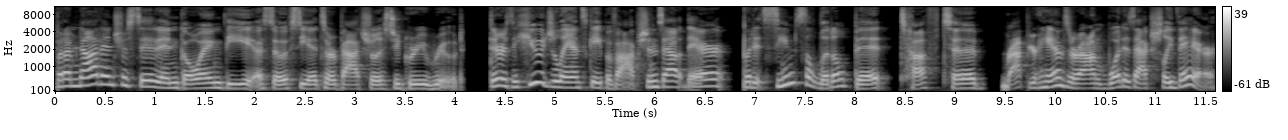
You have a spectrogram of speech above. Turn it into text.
but I'm not interested in going the associate's or bachelor's degree route. There is a huge landscape of options out there, but it seems a little bit tough to wrap your hands around what is actually there.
